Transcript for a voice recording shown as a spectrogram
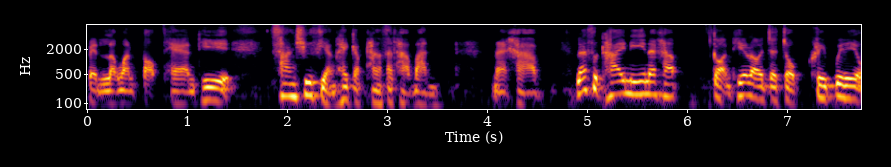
เป็นรางวัลตอบแทนที่สร้างชื่อเสียงให้กับทางสถาบันนะครับ และสุดท้ายนี้นะครับ ก่อนที่เราจะจบคลิปวิดีโอ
